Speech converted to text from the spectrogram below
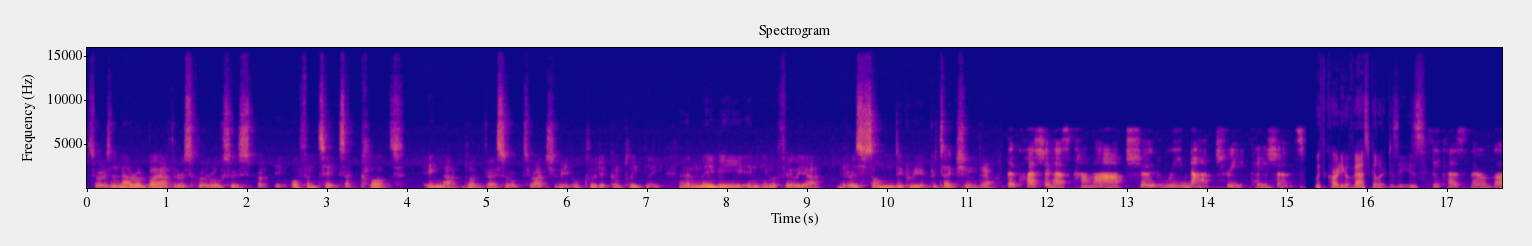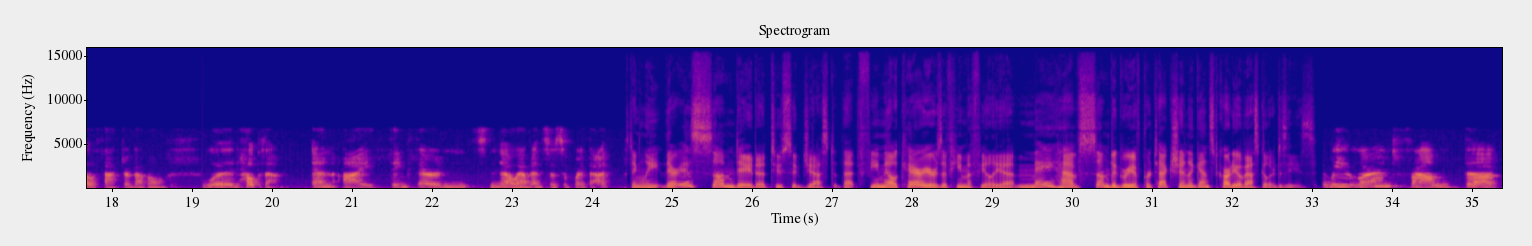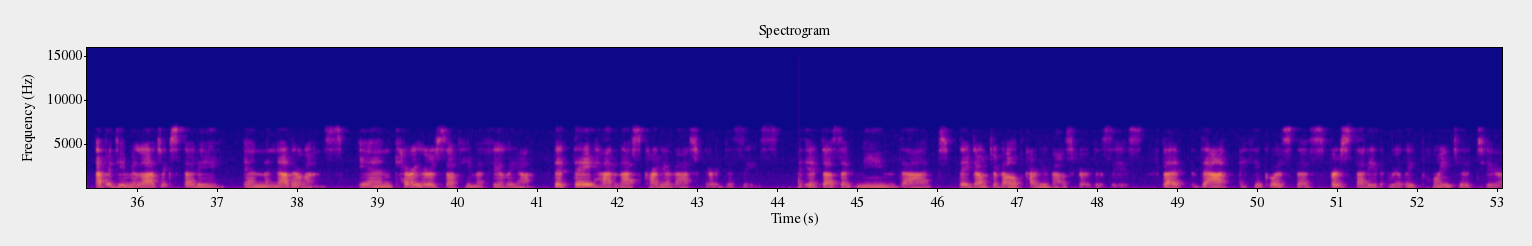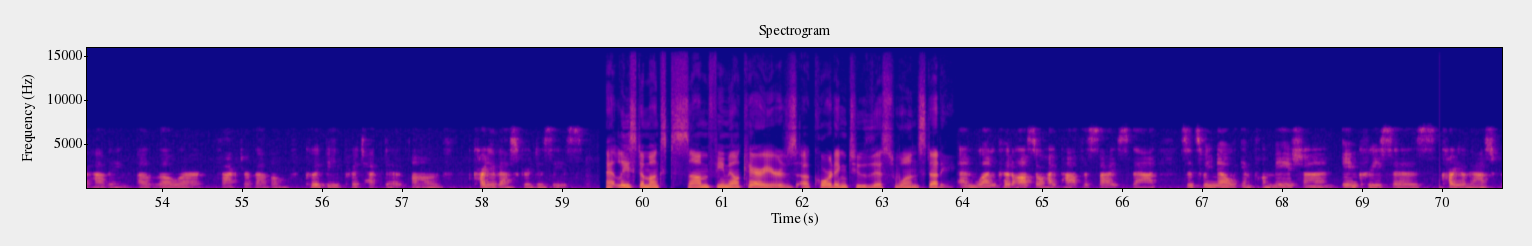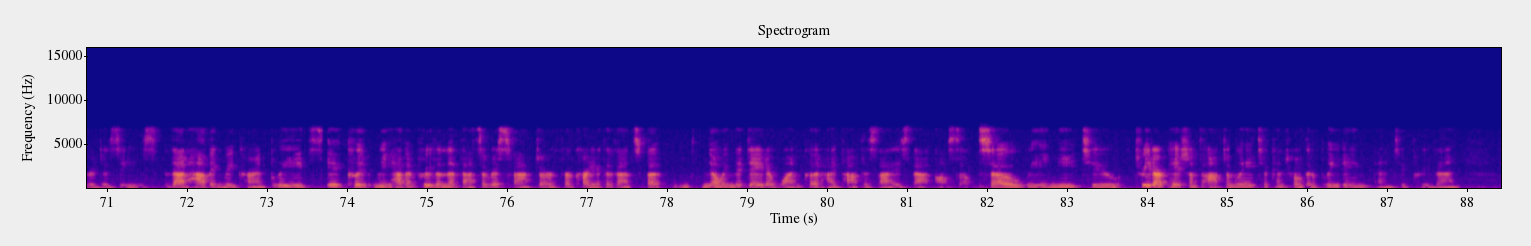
So it's narrowed by atherosclerosis, but it often takes a clot in that blood vessel to actually occlude it completely. And then maybe in haemophilia, there is some degree of protection there. The question has come up should we not treat patients with cardiovascular disease because their low factor level would help them? And I think there's no evidence to support that. Interestingly, there is some data to suggest that female carriers of hemophilia may have some degree of protection against cardiovascular disease. We learned from the epidemiologic study in the Netherlands in carriers of hemophilia that they had less cardiovascular disease. It doesn't mean that they don't develop cardiovascular disease but that I think was the first study that really pointed to having a lower factor level could be protective of cardiovascular disease. At least amongst some female carriers, according to this one study. And one could also hypothesize that since we know inflammation increases cardiovascular disease, that having recurrent bleeds, it could, we haven't proven that that's a risk factor for cardiac events, but knowing the data, one could hypothesize that also. So we need to treat our patients optimally to control their bleeding and to prevent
